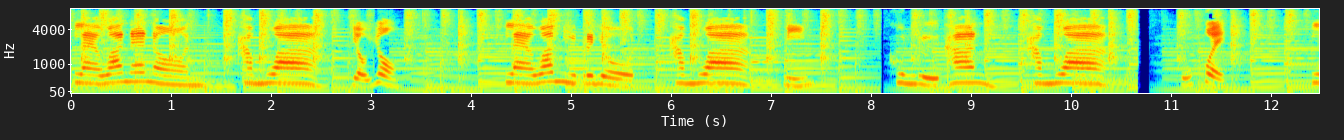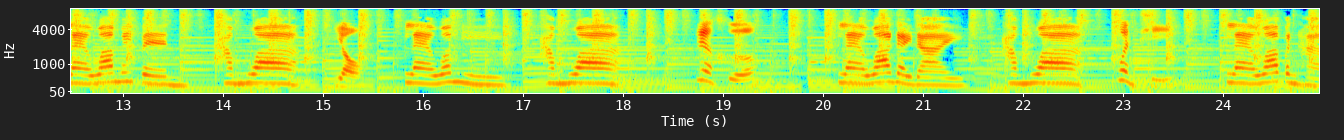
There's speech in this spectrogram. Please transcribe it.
แปลว่าแน่นอน คำว่า 有用。 แปลว่ามีประโยชน์ คำว่า 您 คุณหรือท่าน คำว่า 不会 แปลว่าไม่เป็น คำว่า 有 แปลว่ามี คำว่า 任何 แปลว่าใด ๆ คำว่า 问题。 แปลว่าปัญหา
